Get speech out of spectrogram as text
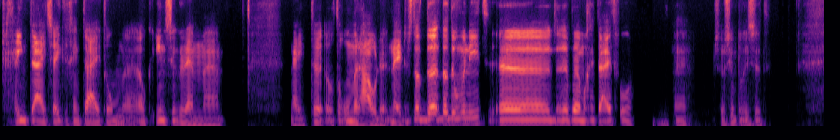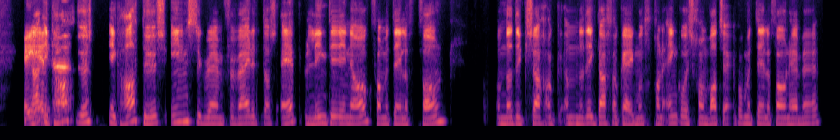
geen tijd, zeker geen tijd om ook Instagram nee, te, te, onderhouden. Nee, dus dat, dat, dat doen we niet. daar hebben we helemaal geen tijd voor. Nee, zo simpel is het. Hey, ja, ik, had dus, ik had dus Instagram verwijderd als app, LinkedIn ook, van mijn telefoon. Omdat ik, zag, ook, omdat ik dacht, oké, ik moet gewoon enkel eens gewoon WhatsApp op mijn telefoon hebben.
